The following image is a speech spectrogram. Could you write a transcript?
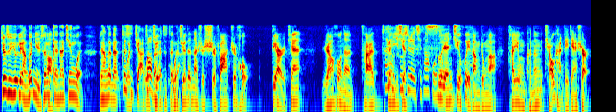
就是有两个女生跟他亲吻，两个男，这是假造的还是真的？我觉得那是事发之后。第二天，然后呢，他跟一些私人聚会当中啊，他用可能调侃这件事儿，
